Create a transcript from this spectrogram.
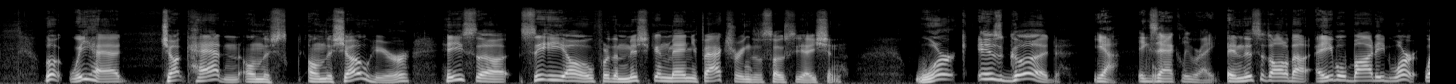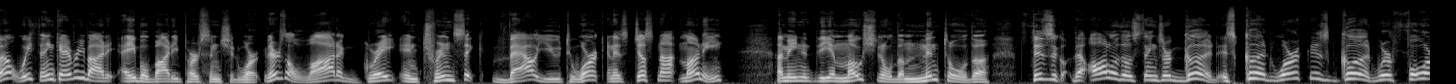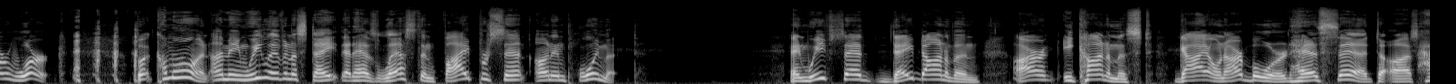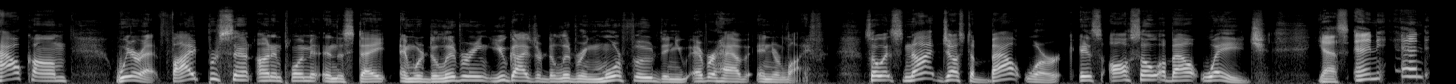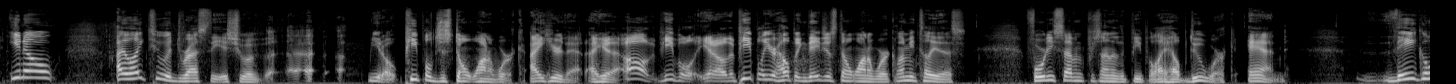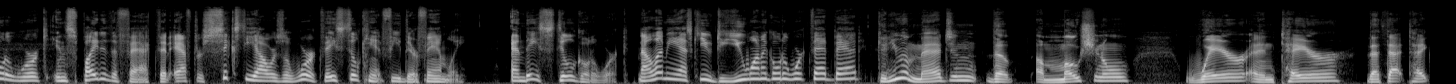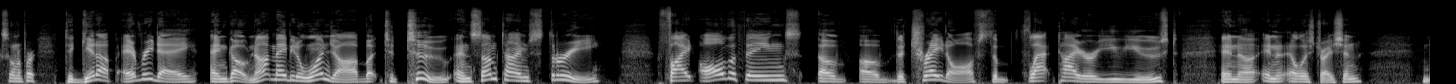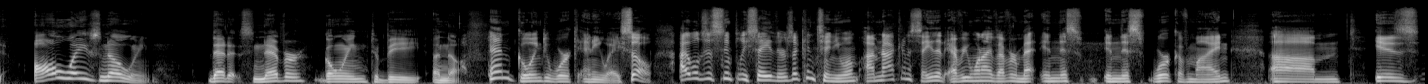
Look, we had Chuck Hadden on the on the show here. He's uh, the CEO for the Michigan Manufacturing Association. Work is good. Yeah, exactly right. And this is all about able-bodied work. Well, we think everybody able-bodied person should work. There's a lot of great intrinsic value to work and it's just not money. I mean, the emotional, the mental, the physical, the, all of those things are good. It's good. Work is good. We're for work. but come on. I mean, we live in a state that has less than 5% unemployment. And we've said, Dave Donovan, our economist guy on our board, has said to us, how come we're at 5% unemployment in the state and we're delivering, you guys are delivering more food than you ever have in your life? So it's not just about work, it's also about wage. Yes. And, and you know, I like to address the issue of uh, uh you know, people just don't want to work. I hear that. I hear that. Oh, the people, you know, the people you're helping, they just don't want to work. Let me tell you this 47% of the people I help do work, and they go to work in spite of the fact that after 60 hours of work, they still can't feed their family. And they still go to work. Now, let me ask you do you want to go to work that bad? Can you imagine the emotional wear and tear that that takes on a person to get up every day and go not maybe to one job but to two and sometimes three fight all the things of of the trade-offs the flat tire you used in a, in an illustration always knowing that it's never going to be enough. And going to work anyway. So I will just simply say there's a continuum. I'm not going to say that everyone I've ever met in this in this work of mine um, is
